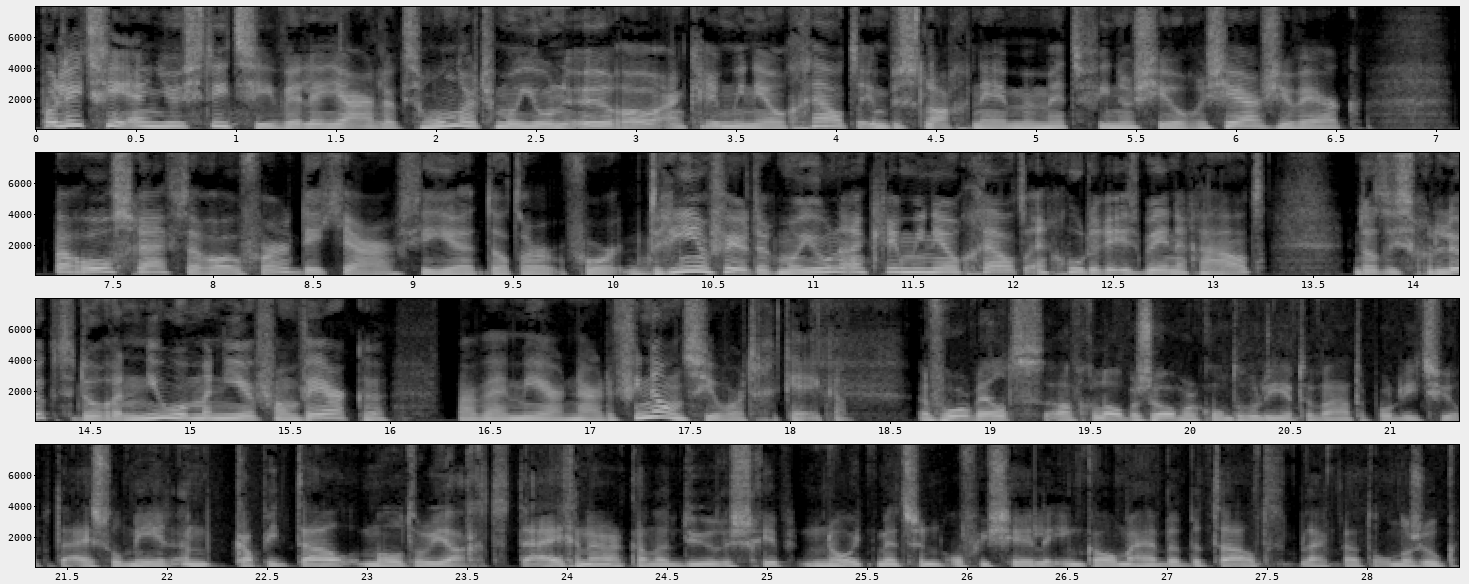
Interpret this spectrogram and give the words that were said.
Politie en justitie willen jaarlijks 100 miljoen euro... aan crimineel geld in beslag nemen met financieel recherchewerk. Parool schrijft daarover. Dit jaar zie je dat er voor 43 miljoen aan crimineel geld en goederen is binnengehaald. Dat is gelukt door een nieuwe manier van werken, waarbij meer naar de financiën wordt gekeken. Een voorbeeld, afgelopen zomer controleert de waterpolitie op het IJsselmeer een kapitaal motorjacht. De eigenaar kan het dure schip nooit met zijn officiële inkomen hebben betaald, blijkt uit onderzoek.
